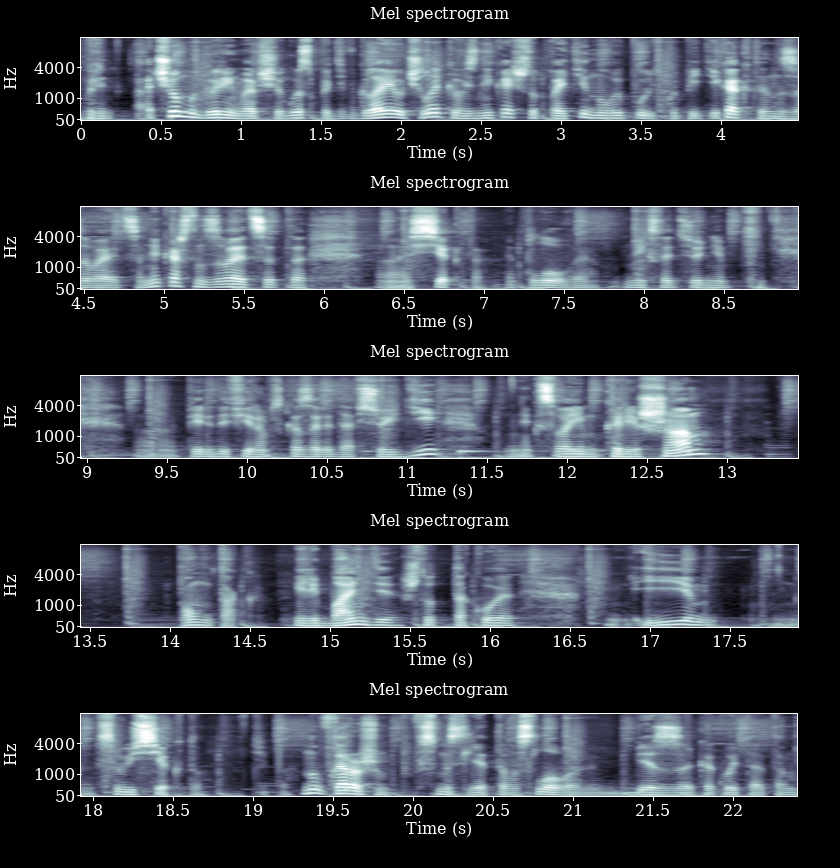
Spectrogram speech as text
Блин, о чем мы говорим вообще, господи? В голове у человека возникает, чтобы пойти новый пульт купить. И как это называется? Мне кажется, называется это э, секта эпловая. Мне, кстати, сегодня э, перед эфиром сказали, да, все, иди к своим корешам, по-моему, так, или банде, что-то такое, и в свою секту. Типа, ну, в хорошем смысле этого слова, без какой-то там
